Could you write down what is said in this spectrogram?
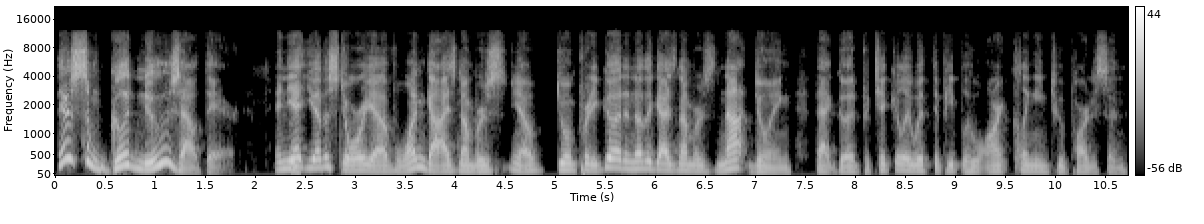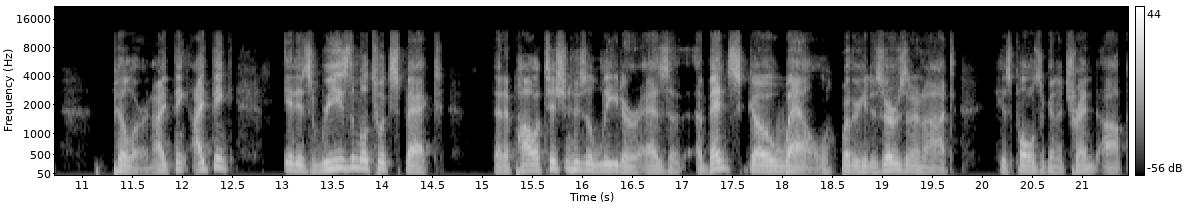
there's some good news out there. And hmm. yet you have a story of one guy's numbers, you know, doing pretty good, another guy's numbers not doing that good, particularly with the people who aren't clinging to partisan pillar. And I think I think it is reasonable to expect that a politician who's a leader, as events go well, whether he deserves it or not, his polls are going to trend up.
